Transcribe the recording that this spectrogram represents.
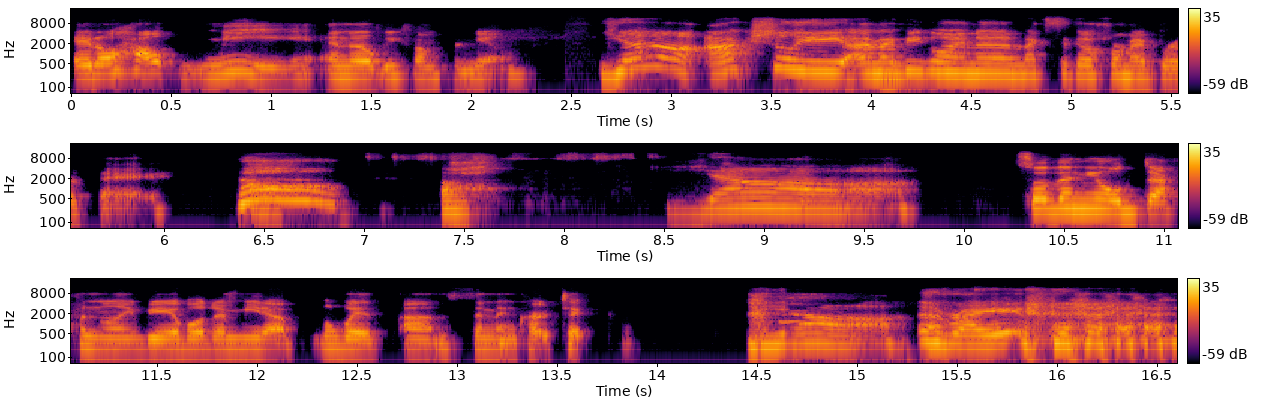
it'll help me and it'll be fun for you. Yeah, actually, I might be going to Mexico for my birthday. oh, Yeah. so then you'll definitely be able to meet up with um, Sim and Kartik. yeah right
